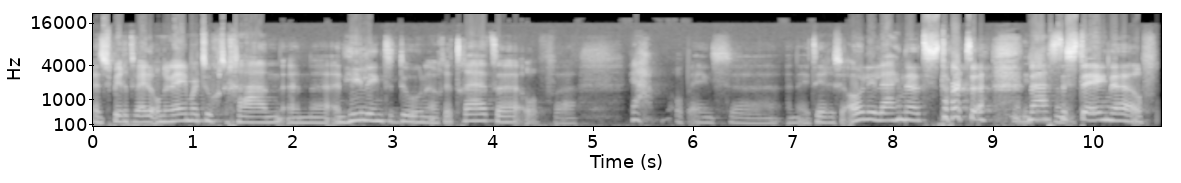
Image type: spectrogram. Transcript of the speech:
een spirituele ondernemer toe te gaan, een, eh, een healing te doen, een retraite of eh, ja, opeens een etherische olielijn eh, te starten naast de stenen. Of,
